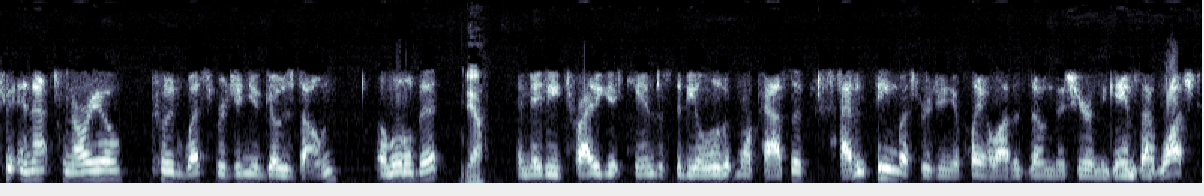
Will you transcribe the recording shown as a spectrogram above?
could in that scenario, could West Virginia go zone a little bit? Yeah. And maybe try to get Kansas to be a little bit more passive. I haven't seen West Virginia play a lot of zone this year in the games I've watched,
